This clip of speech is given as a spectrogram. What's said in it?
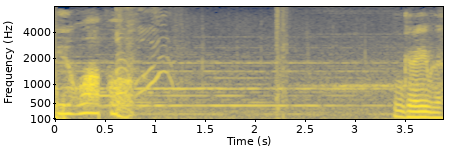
¡Qué guapo! Increíble.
